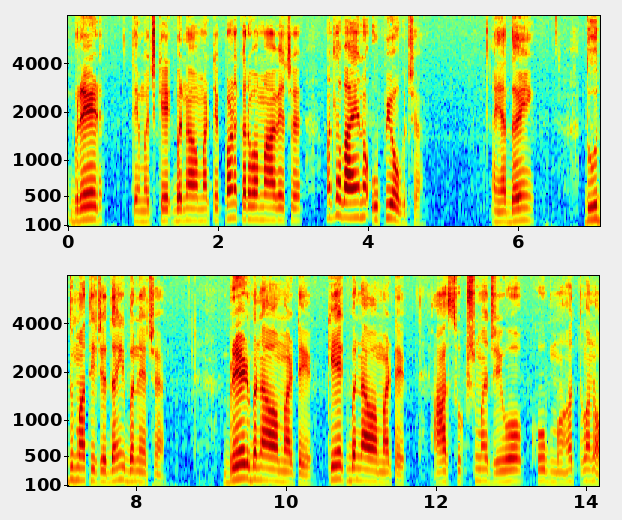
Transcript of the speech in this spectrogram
બ્રેડ તેમજ કેક બનાવવા માટે પણ કરવામાં આવે છે. મતલબ આ એનો ઉપયોગ છે. અહીંયા દહીં દૂધમાંથી જે દહીં બને છે, બ્રેડ બનાવવા માટે, કેક બનાવવા માટે, આ સૂક્ષ્મજીવો ખૂબ મહત્ત્વનો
